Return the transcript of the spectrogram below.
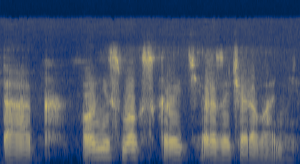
Так, он не смог скрыть разочарование.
